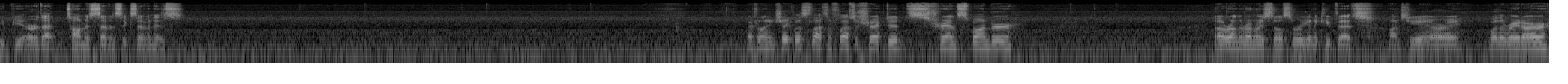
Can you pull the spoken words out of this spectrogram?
UP or that Thomas 767 is. After landing checklist, slats and flaps retracted, transponder. Uh, we're on the runway still, so we're gonna keep that on TARA. Weather radar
